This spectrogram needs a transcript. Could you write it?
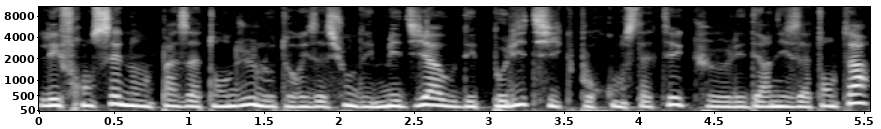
Les Français n'ont pas attendu l'autorisation des médias ou des politiques pour constater que les derniers attentats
